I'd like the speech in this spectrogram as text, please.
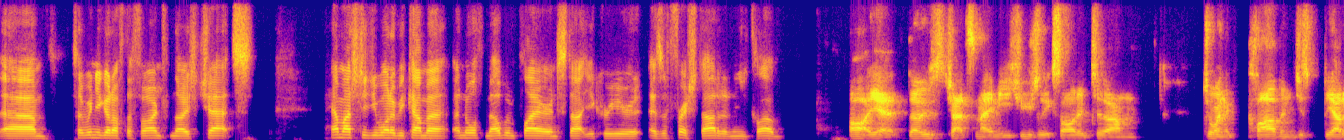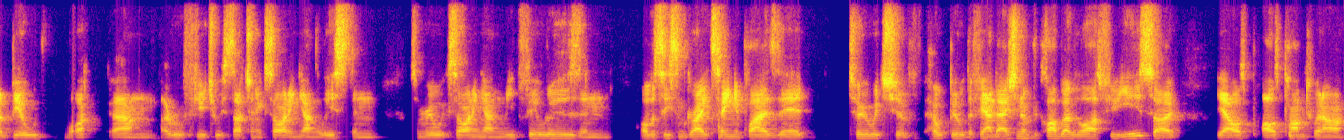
Um, so when you got off the phone from those chats, how much did you want to become a, a North Melbourne player and start your career as a fresh start at a new club? Oh yeah, those chats made me hugely excited to um, join the club and just be able to build like um, a real future with such an exciting young list and some real exciting young midfielders and obviously some great senior players there too, which have helped build the foundation of the club over the last few years. So yeah, I was I was pumped when I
